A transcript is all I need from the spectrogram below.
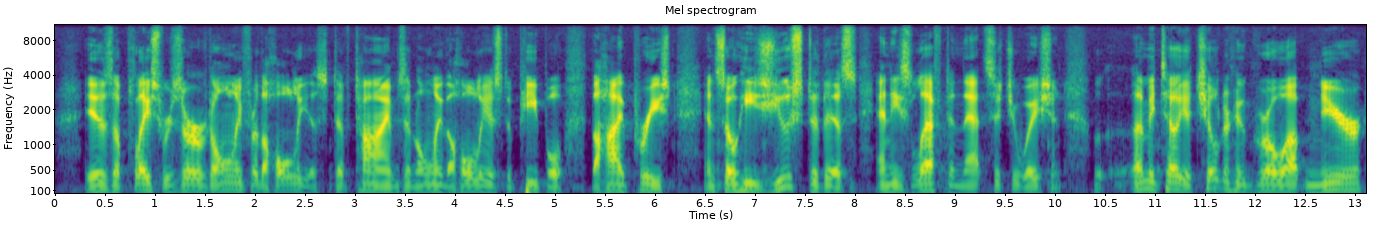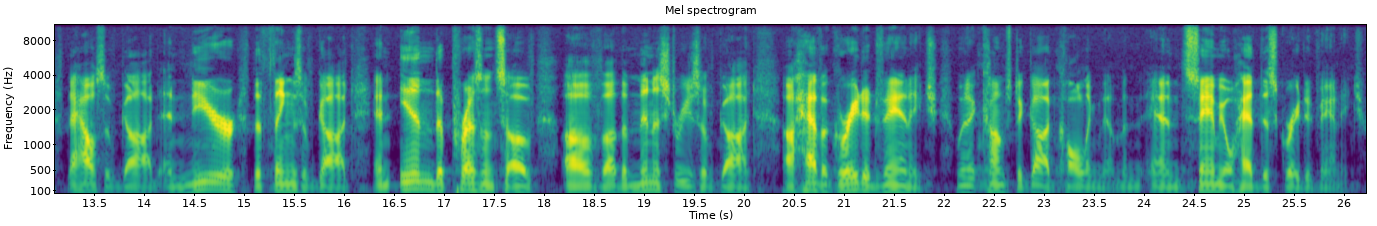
is a place reserved only for the holiest of times and only the holiest of people, the high priest. And so he's used to this and he's left in that situation. Let me tell you, children who grow up near the house of God and near the things of God and in the presence of, of uh, the ministries of God uh, have a great advantage when it comes to God calling them. And, and Samuel had this great advantage.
